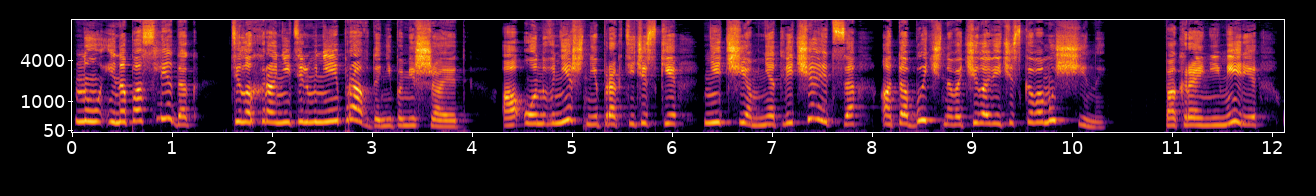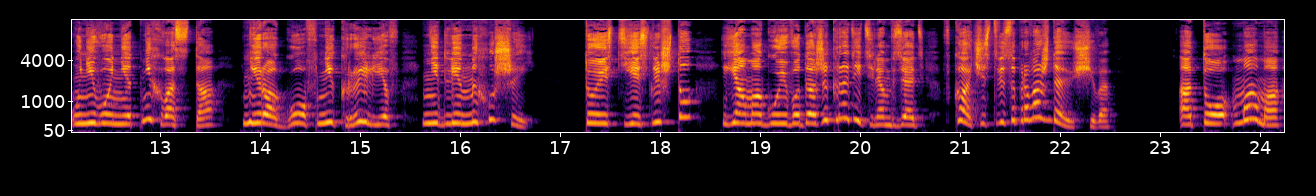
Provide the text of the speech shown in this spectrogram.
Ну и напоследок, телохранитель мне и правда не помешает, а он внешне практически ничем не отличается от обычного человеческого мужчины. По крайней мере, у него нет ни хвоста, ни рогов, ни крыльев, ни длинных ушей. То есть, если что, я могу его даже к родителям взять в качестве сопровождающего. А то мама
